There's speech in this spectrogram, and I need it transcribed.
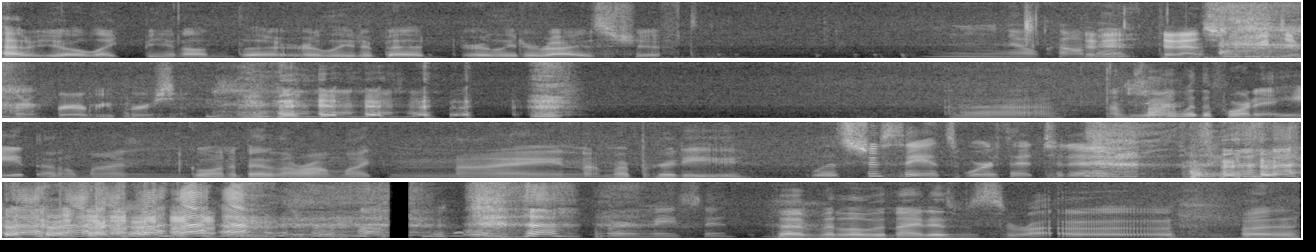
How do y'all like being on the early to bed, early to rise shift? Mm, no comment. an- that answer should be different for every person. Uh, I'm Yeah. fine with the four to eight. I don't mind going to bed around like nine. I'm a pretty. Let's just say it's worth it today. Formation. The middle of the night is rough, uh,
